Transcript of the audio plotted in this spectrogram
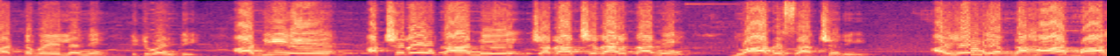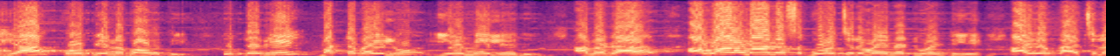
బట్ట బయలని ఇటువంటి. అది అక్షరం కానీ చరాక్షరాలు కానీ ద్వాదశాక్షరి. అయం యద్ద బాహ్య కోపేన భవతి. ఉత్తది బట్టబయలు ఏమీ లేదు. అనగా అవామానస గోచరమైనటువంటి ఆ యొక్క అచల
